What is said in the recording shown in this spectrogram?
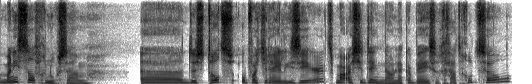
maar niet zelfgenoegzaam. Eh, dus trots op wat je realiseert. Maar als je denkt, nou lekker bezig, gaat goed zo.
